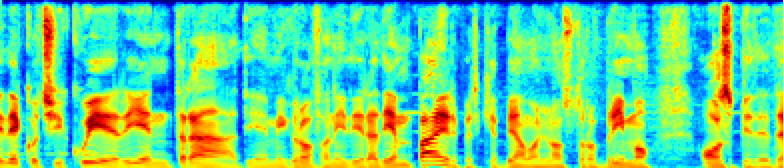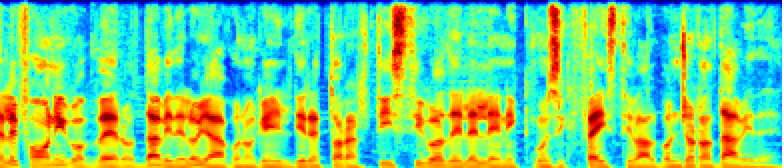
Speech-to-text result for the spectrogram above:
Ed eccoci qui rientrati ai microfoni di Radio Empire perché abbiamo il nostro primo ospite telefonico, ovvero Davide Loiacono che è il direttore artistico dell'Hellenic Music Festival. Buongiorno Davide.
